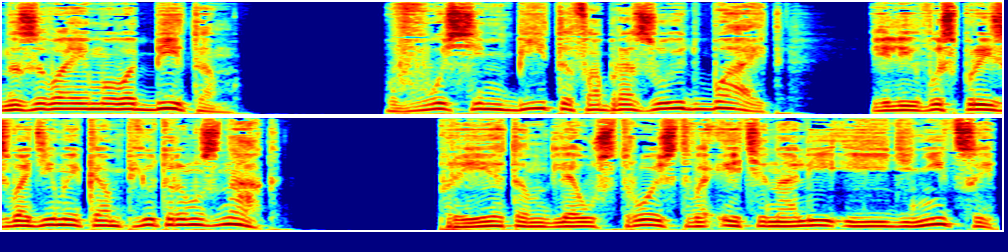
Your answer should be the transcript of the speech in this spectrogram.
называемого битом. Восемь битов образуют байт или воспроизводимый компьютером знак. При этом для устройства эти ноли и единицы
